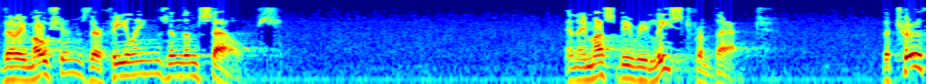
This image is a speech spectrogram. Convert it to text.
their emotions, their feelings, and themselves. And they must be released from that the truth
